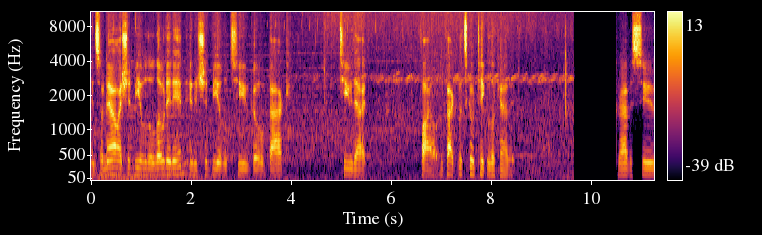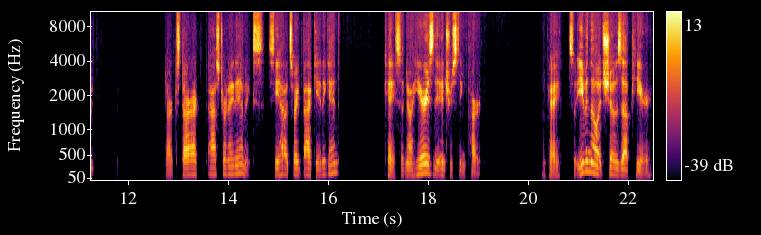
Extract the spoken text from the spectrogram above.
And so now I should be able to load it in and it should be able to go back to that file. In fact, let's go take a look at it. Gravisuit, Dark Star Astrodynamics. See how it's right back in again? Okay, so now here is the interesting part. Okay, so even though it shows up here,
